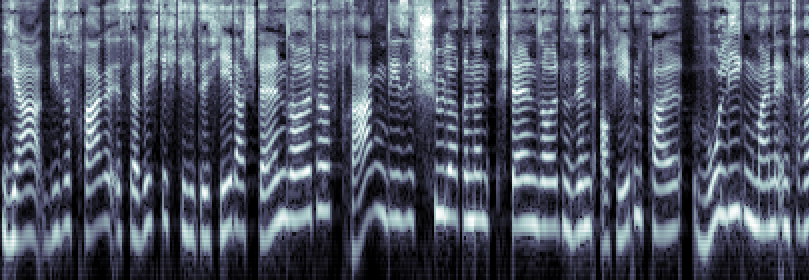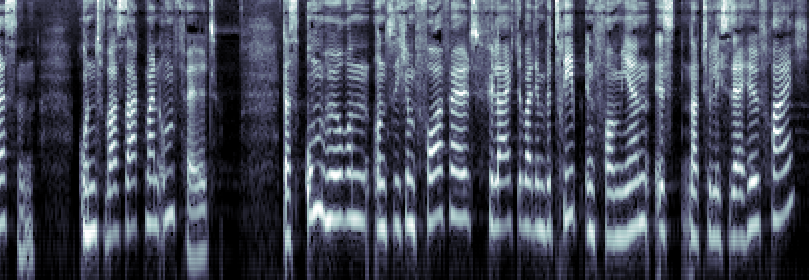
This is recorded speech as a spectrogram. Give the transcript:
Ja, diese Frage ist sehr wichtig, die sich jeder stellen sollte. Fragen, die sich Schülerinnen stellen sollten, sind auf jeden Fall, wo liegen meine Interessen? Und was sagt mein Umfeld? Das Umhören und sich im Vorfeld vielleicht über den Betrieb informieren ist natürlich sehr hilfreich.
